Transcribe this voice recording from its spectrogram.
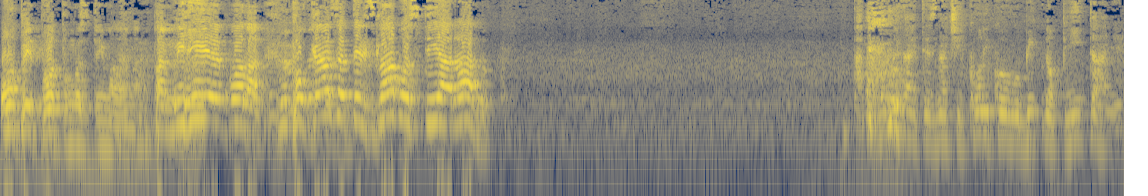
Opet potpunost imana. Pa nije bolan. Pokazatelj slabosti je arab. Pa pogledajte, znači, koliko je ovo bitno pitanje.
